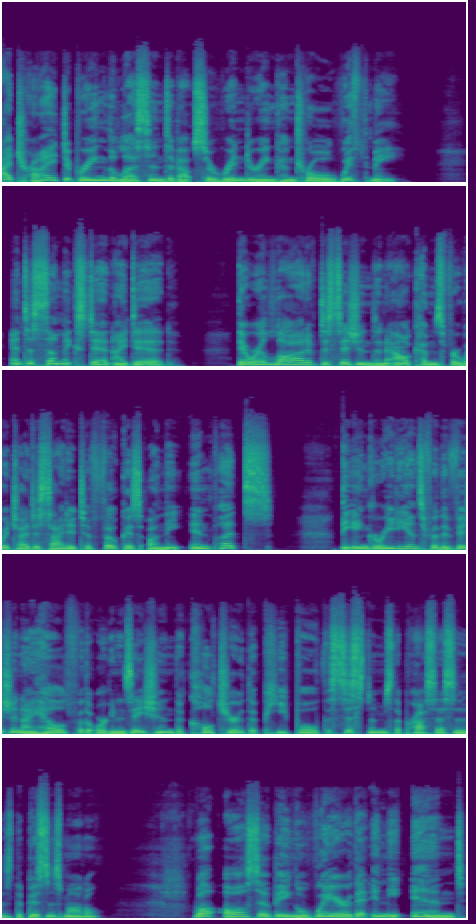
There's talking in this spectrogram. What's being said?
I tried to bring the lessons about surrendering control with me. And to some extent, I did. There were a lot of decisions and outcomes for which I decided to focus on the inputs, the ingredients for the vision I held for the organization, the culture, the people, the systems, the processes, the business model, while also being aware that in the end,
